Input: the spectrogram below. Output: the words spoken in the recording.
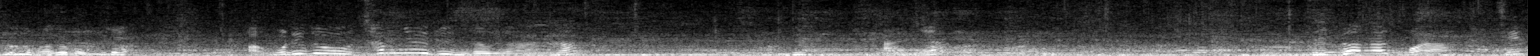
한번 가서 먹자 아, 우리도 참여해도 된다고 하지 않았나? 아니야 아니야? 불편할 거야, 그치?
